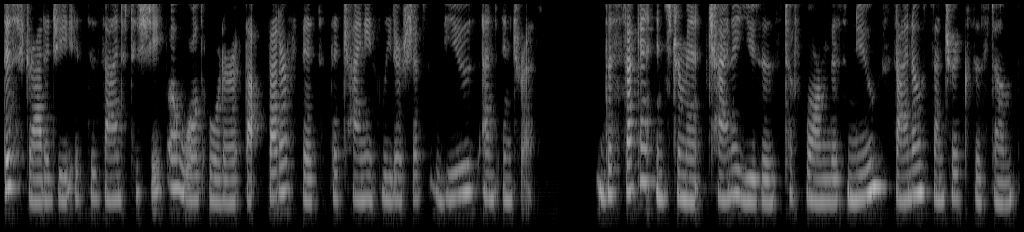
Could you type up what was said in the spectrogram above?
this strategy is designed to shape a world order that better fits the Chinese leadership's views and interests. The second instrument China uses to form this new Sinocentric system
